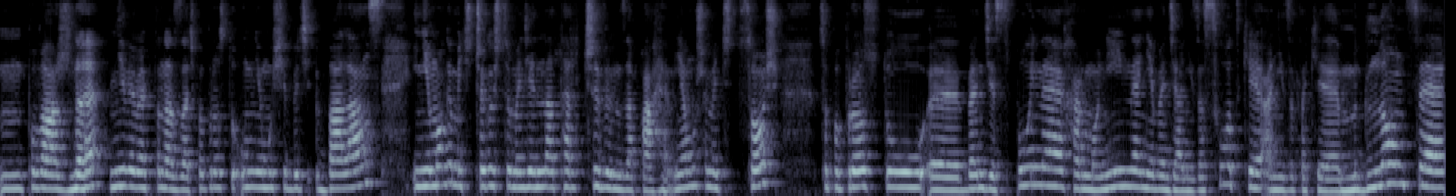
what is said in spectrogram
mm, poważne. Nie wiem jak to nazwać. Po prostu u mnie musi być balans i nie mogę mieć czegoś, co będzie natarczywym zapachem. Ja muszę mieć coś, co po prostu y, będzie spójne, harmonijne, nie będzie ani za słodkie, ani za takie mdlące.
